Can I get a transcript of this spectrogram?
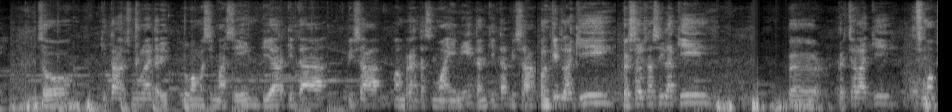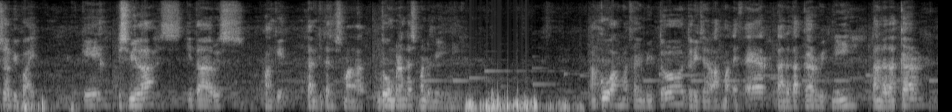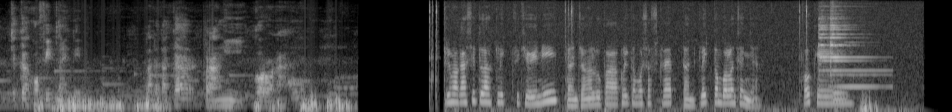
So kita harus mulai dari rumah masing-masing biar kita bisa memberantas semua ini dan kita bisa bangkit lagi bersosialisasi lagi bekerja lagi semua bisa lebih baik oke bismillah kita harus bangkit dan kita harus semangat untuk memberantas pandemi ini aku Ahmad Fahimrito dari channel Ahmad FR tanda tagar me tanda tagar cegah covid-19 tanda tagar perangi corona Terima kasih telah klik video ini dan jangan lupa klik tombol subscribe dan klik tombol loncengnya. Oke. Okay.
